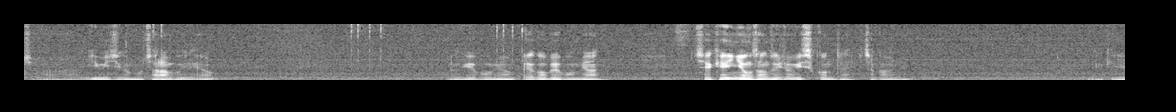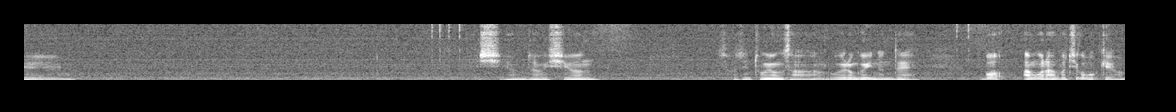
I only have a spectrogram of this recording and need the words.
자 이미지가 뭐 잘 안 보이네요. 여기에 보면 백업에 보면 제 개인 영상들이 좀 있을 건데 잠깐만요. 여기에 시, 현장 시연 사진 동영상 뭐 이런 거 있는데 뭐 아무거나 한번 찍어 볼게요.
